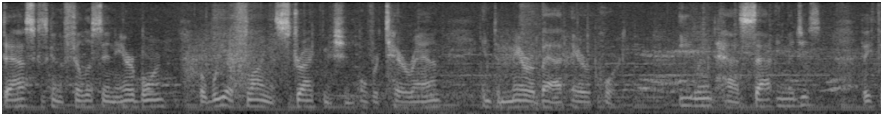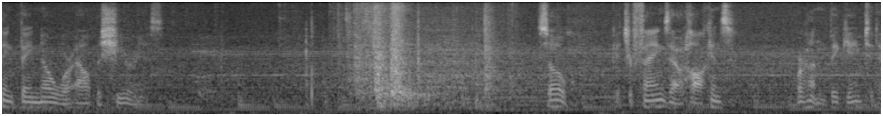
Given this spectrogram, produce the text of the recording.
DASC is gonna fill us in airborne, but we are flying a strike mission over Tehran into Mehrabad Airport. Elint has sat images. They think they know where al-Bashir is. So, get your fangs out, Hawkins. We're hunting big game today.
